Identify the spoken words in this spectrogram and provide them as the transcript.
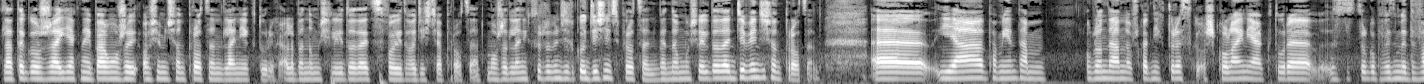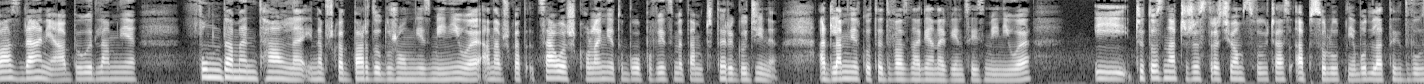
Dlatego, że jak najbardziej może 80% dla niektórych, ale będą musieli dodać swoje 20%. Może dla niektórych będzie tylko 10%, będą musieli dodać 90%. E, ja pamiętam, oglądałam na przykład niektóre szkolenia, które, z którego powiedzmy dwa zdania były dla mnie fundamentalne i na przykład bardzo dużo mnie zmieniły, a na przykład całe szkolenie to było powiedzmy tam 4 godziny, a dla mnie tylko te dwa zdania najwięcej zmieniły. I czy to znaczy, że straciłam swój czas? Absolutnie, bo dla tych dwóch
